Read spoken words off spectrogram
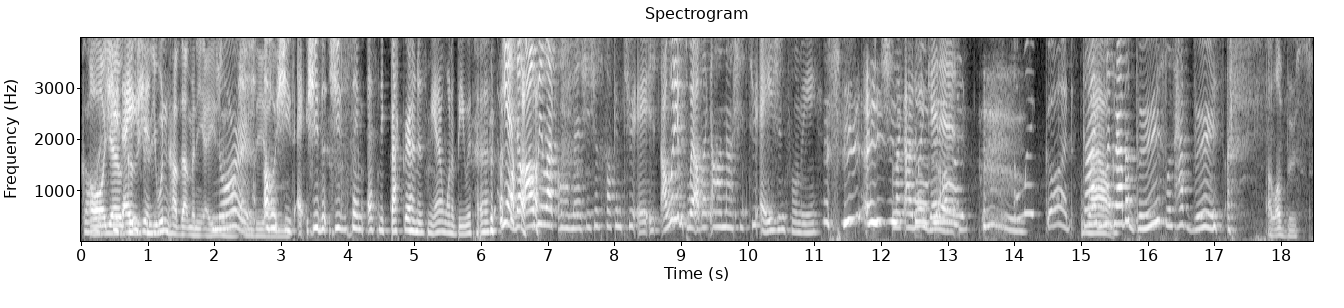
God, Oh yeah, she's because Asian. you wouldn't have that many Asians. No. In the, oh, um, she's she the, she's the same ethnic background as me. I don't want to be with her. Yeah, no, I'll be like, oh man, she's just fucking too Asian. I wouldn't even swear. I'm like, oh no, she's too Asian for me. too Asian. Like I don't Oh, get God. it. oh my god, Guys, Wow. wanna grab a boost? Let's have boost. I love Boost.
